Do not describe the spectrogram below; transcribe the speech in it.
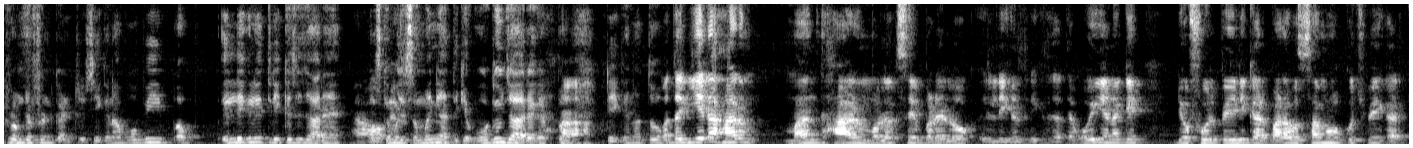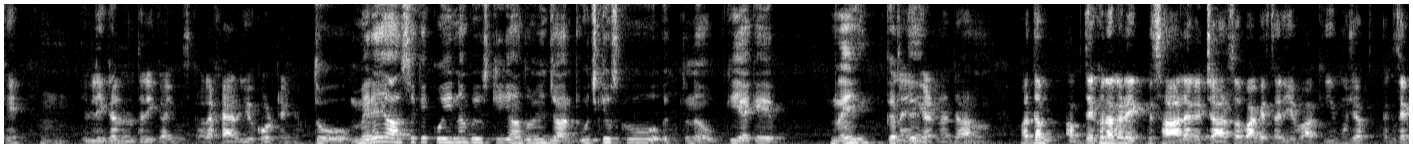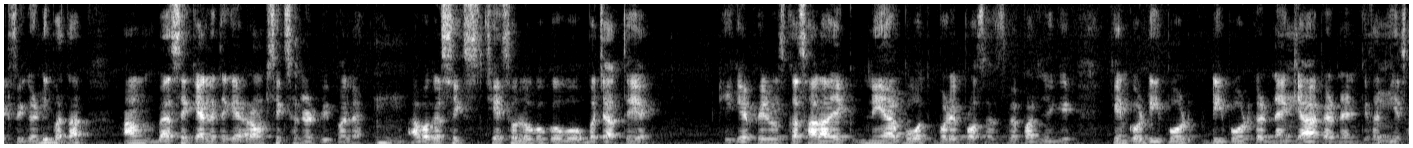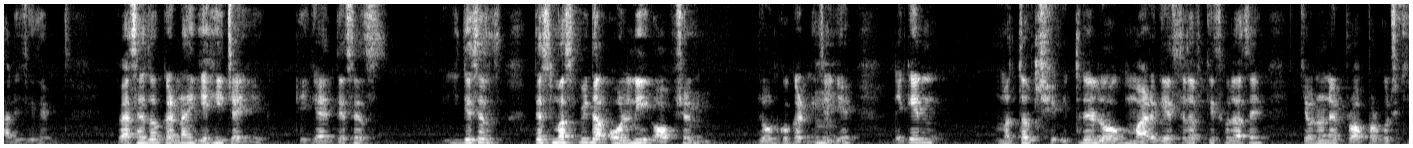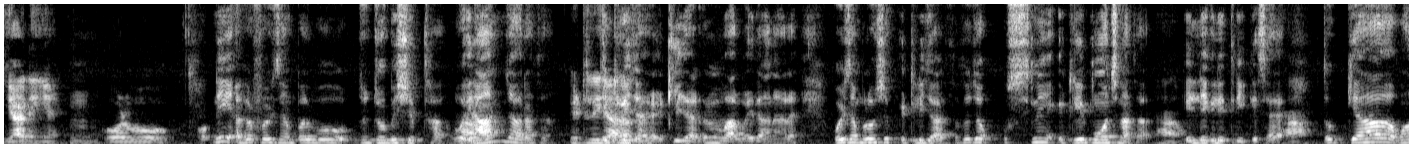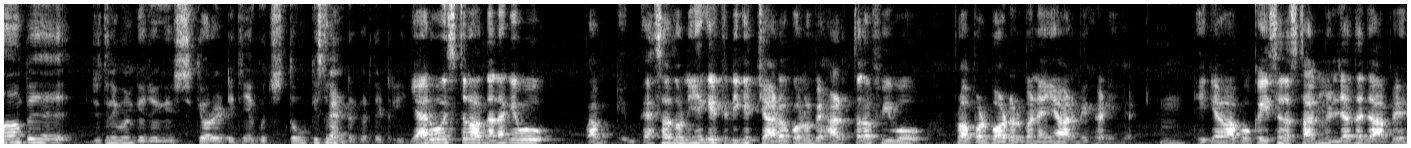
فرام ڈفرنٹ کنٹریز ٹھیک ہے نا؟ وہ بھی اب انلیگلی طریقے سے جا رہے ہیں۔ اس کے مجھے سمجھ نہیں آتی کہ وہ کیوں جا رہے ہیں۔ ٹھیک ہے نا؟ تو مطلب یہ نا ہر مند ہر ملک سے بڑے لوگ انلیگل طریقے سے جاتے ہیں۔ وہی ہے نا کہ جو فل پے نہیں کر پا رہا وہ سم ہو کچھ پے کر کے انلیگل طریقہ یوز کر رہا خیر یو کنٹینیو تو میرے خیال سے کہ کوئی نہ کوئی اس کی یا تو نے جان پوچھ کے اس کو اتنا کیا کہ نہیں کرتے نہیں کرنا جان مطلب اب دیکھو نا اگر ایک مثال ہے کہ چار سو پاکستانی باقی مجھے اب ایگزیکٹ فگر نہیں پتا۔ ہم ویسے کہہ لیتے کہ اراؤنڈ سکس ہنڈریڈ پیپل ہے۔ اب اگر سکس چھ سو لوگوں کو وہ بچاتے ہیں ٹھیک ہے پھر اس کا سارا ایک نیا بہت بڑے پروسیس میں پڑ جائیں گے کہ ان کو ڈیپورٹ ڈیپورٹ کرنا ہے کیا کرنا ہے ان کے ساتھ یہ ساری چیزیں۔ ویسے تو کرنا یہی چاہیے ٹھیک ہے this is this is this must be the only option جو ان کو کرنی چاہیے۔ لیکن مطلب اتنے لوگ مر گئے صرف کس وجہ سے؟ کہ انہوں نے پراپر کچھ کیا نہیں ہے اور وہ نہیں اگر فار ایگزامپل وہ جو جو بھی شپ تھا وہ ایران جا رہا تھا؟ اٹلی جا رہا تھا۔ اٹلی جا رہا تھا میں بار بار ایران آ رہا ہے۔ فار ایگزامپل وہ شپ اٹلی جا رہا تھا تو جب اس نے اٹلی پہنچنا تھا انلیگلی طریقے سے آیا تو کیا وہاں پہ جتنے بھی ان کے جو سیکورٹی تھی کچھ تو وہ کس طرح انٹر کرتے اٹلی؟ یار وہ اس طرح ہوتا نا کہ وہ اب ایسا تو نہیں ہے کہ اٹلی کے چاروں کونوں پہ ہر طرف ہی وہ پراپر بارڈر بنائی ہے آرمی کھڑی ہے۔ ٹھیک ہے آپ کو کئی سے رستان مل جاتا ہے جہاں پہ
